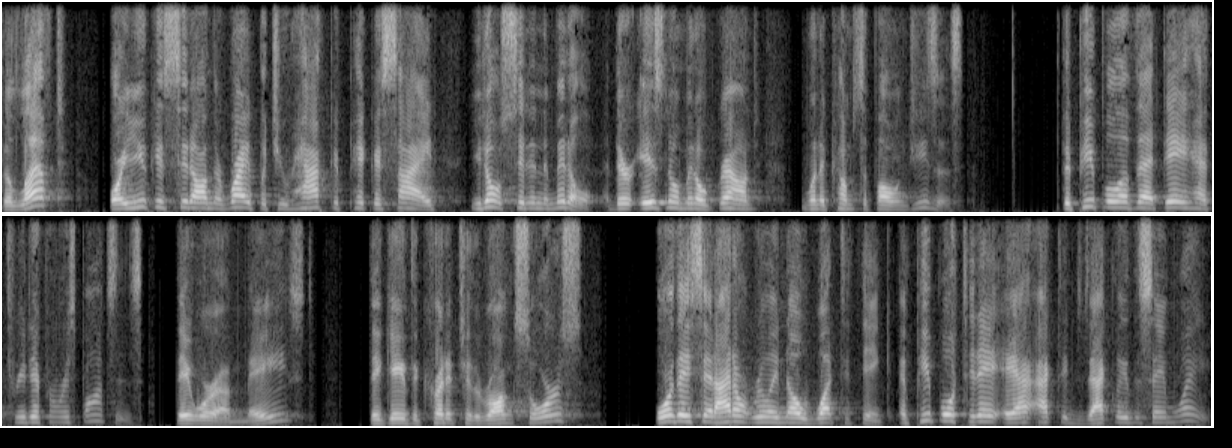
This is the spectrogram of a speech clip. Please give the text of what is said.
the left or you can sit on the right, but you have to pick a side. You don't sit in the middle. There is no middle ground when it comes to following Jesus. The people of that day had three different responses. They were amazed, they gave the credit to the wrong source, or they said, I don't really know what to think. And people today act exactly the same way.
